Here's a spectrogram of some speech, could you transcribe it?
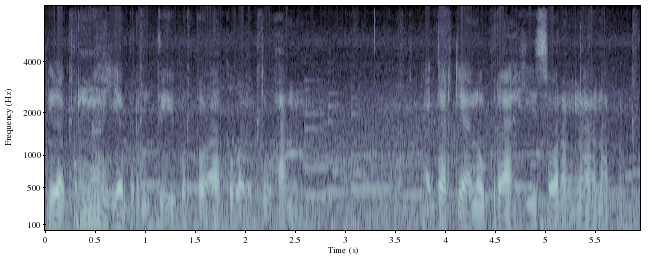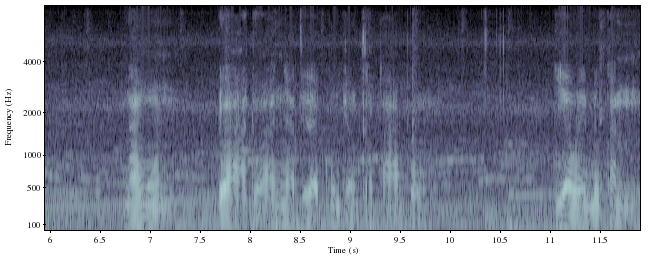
Tidak pernah ia berhenti berdoa kepada Tuhan agar dianugerahi seorang anak. Namun doa-doanya tidak kunjung terkabul. Ia merindukan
